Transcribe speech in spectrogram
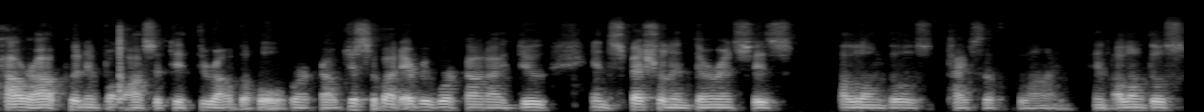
power output and velocity throughout the whole workout. Just about every workout I do in special endurance is along those types of lines and along those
